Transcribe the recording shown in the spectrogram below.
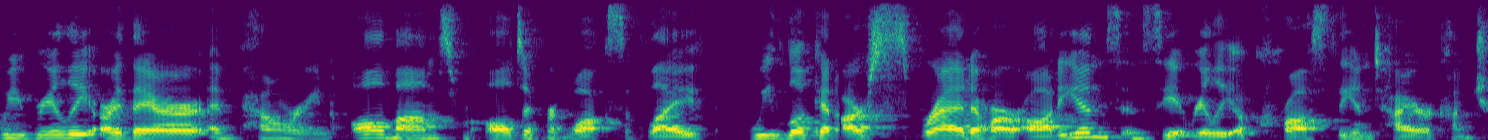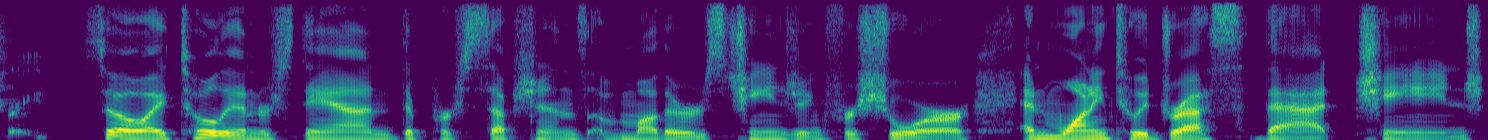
We really are there empowering all moms from all different walks of life. We look at our spread of our audience and see it really across the entire country. So I totally understand the perceptions of mothers changing for sure and wanting to address that change.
